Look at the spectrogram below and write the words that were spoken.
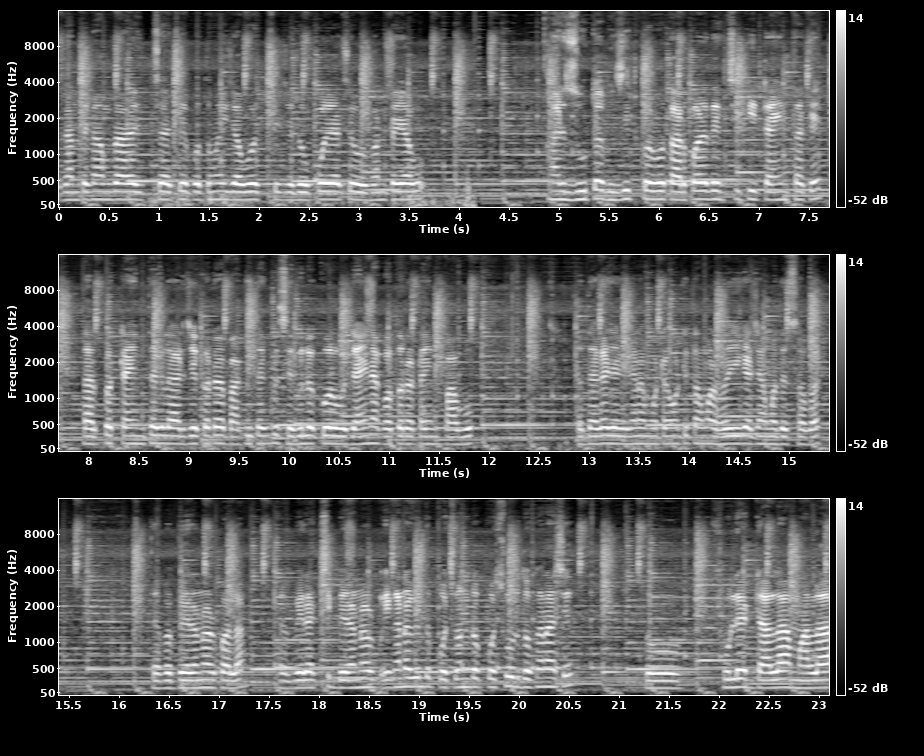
এখান থেকে আমরা ইচ্ছা আছে প্রথমেই যাব হচ্ছে যে রোপওয়ে আছে, ওখানটায় যাব। আর জুটা ভিজিট করব, তারপরে দেখছি কি টাইম থাকে। তারপর টাইম থাকলে আর যে কটা বাকি থাকবে সেগুলো করব। জানি না কতটা টাইম পাবো। তো দেখা যাক, এখানে মোটামুটি তো আমার হয়ে গেছে আমাদের সবার। তারপর বেরোনোর পালা। তো বেরাচ্ছি, বেরোনোর, এখানেও কিন্তু প্রচণ্ড প্রচুর দোকান আছে। তো ফুলের ডালা, মালা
